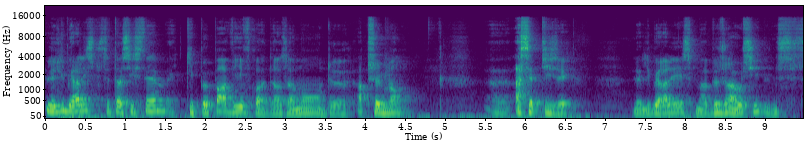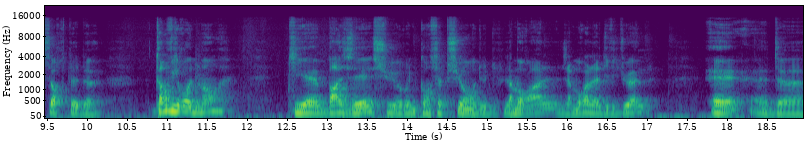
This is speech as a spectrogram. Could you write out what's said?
Le libéralisme, c'est un système qui ne peut pas vivre dans un monde absolument euh, aseptisé le libéralisme a besoin aussi d'une sorte de, d'environnement qui est basé sur une conception de la morale, de la morale individuelle et de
